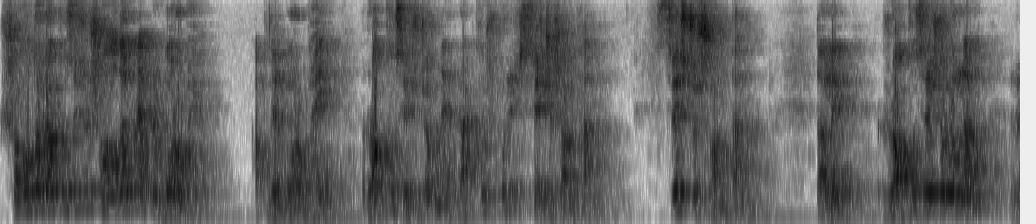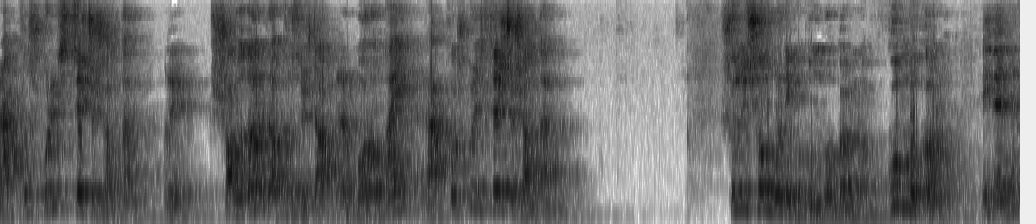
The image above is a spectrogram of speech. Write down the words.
সহদর রক্ষশ্রেষ্ঠ, সহদর মানে আপনার বড় ভাই। আপনার বড় ভাই রক্ষশ্রেষ্ঠ মানে রাক্ষসপুরীর শ্রেষ্ঠ সন্তান শ্রেষ্ঠ সন্তান। তাহলে রক্ষশ্রেষ্ঠ বললাম রাক্ষসপুরীর শ্রেষ্ঠ সন্তান। মানে সহদর রক্ষশ্রেষ্ঠ আপনার বড় ভাই রাক্ষসপুরীর শ্রেষ্ঠ সন্তান। শুনি শম্ভনিব কুম্ভকর্ণ। কুম্ভকর্ণ। এই দেখেন,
